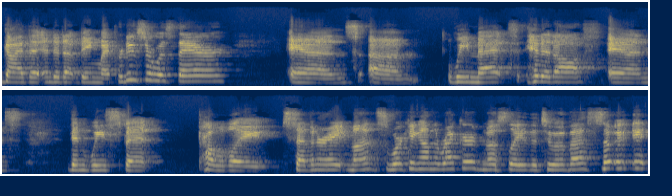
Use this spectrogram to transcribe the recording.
guy that ended up being my producer was there, and um, we met, hit it off, and then we spent probably seven or eight months working on the record, mostly the two of us. So it, it,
